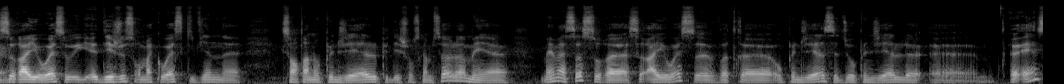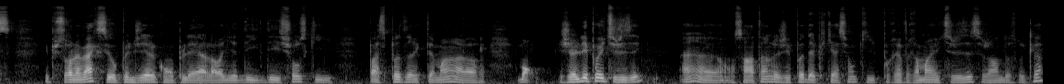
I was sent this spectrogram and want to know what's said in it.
sur iOS ou des jeux sur macOS qui viennent qui sont en OpenGL, puis des choses comme ça. Mais euh, même à ça, sur, euh, iOS, euh, votre OpenGL, c'est du OpenGL ES. E Et puis sur le Mac, c'est OpenGL complet. Alors, il y a des, choses qui passent pas directement. Alors, bon, je ne l'ai pas utilisé. Hein, on s'entend, j'ai pas d'application qui pourrait vraiment utiliser ce genre de truc-là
